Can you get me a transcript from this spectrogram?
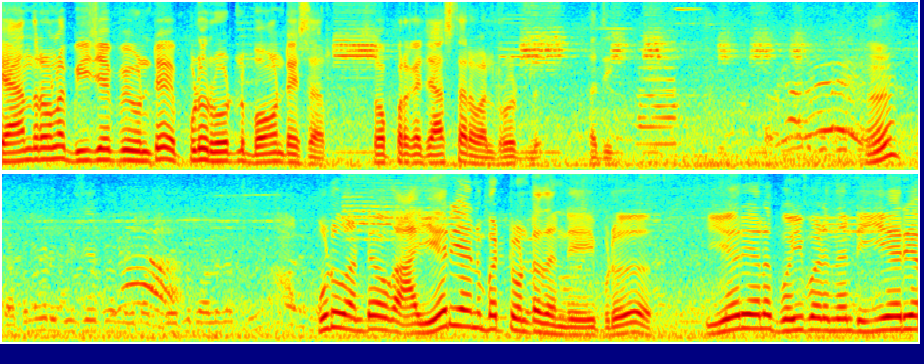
కేంద్రంలో బీజేపీ ఉంటే ఎప్పుడు రోడ్లు బాగుంటాయి సార్. సూపర్గా చేస్తారు వాళ్ళు రోడ్లు. అది. ఇప్పుడు అంటే ఒక ఆ ఏరియాని బట్టి ఉంటుందండి. ఇప్పుడు ఈ ఏరియాలో గొయ్యి పడిందంటే ఈ ఏరియా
